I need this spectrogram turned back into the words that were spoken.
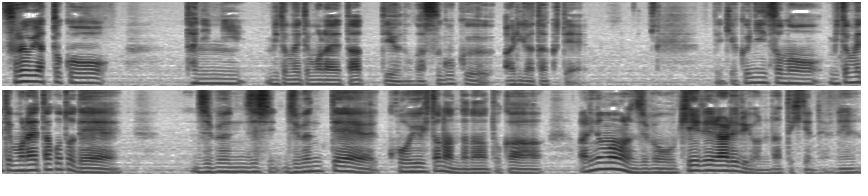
それをやっとこう、他人に認めてもらえたっていうのがすごくありがたくて。で、逆にその、認めてもらえたことで、自分自身、自分ってこういう人なんだなとか、ありのままの自分を受け入れられるようになってきてんだよね。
